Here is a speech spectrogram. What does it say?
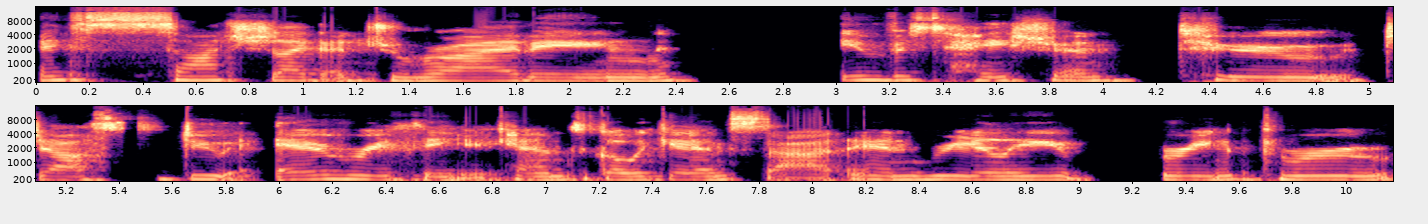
it's such like a driving invitation to just do everything you can to go against that and really bring through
